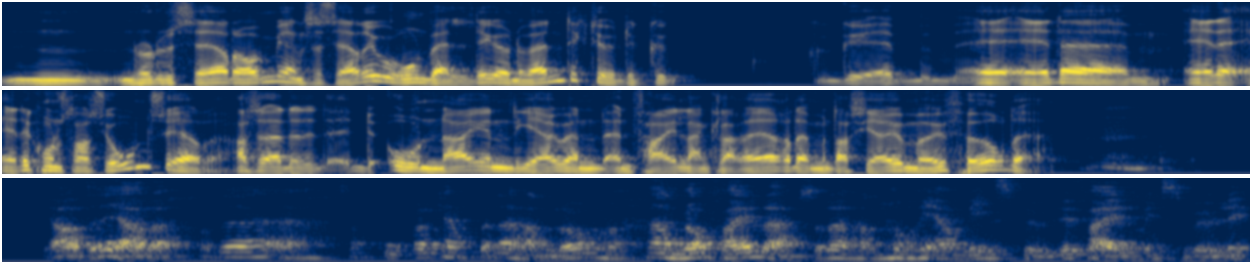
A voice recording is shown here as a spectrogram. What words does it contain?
når du ser det om igjen, så ser det jo veldig unødvendig ut. Er det, er, det, er det konsentrasjonen som gjør det? Altså, Unnagen gjør jo en, en feil, han klarerer det, men det skjer jo mye før det. Mm. Ja, det gjør det. Og det fotballkampene handler om, handler om feil. Så det handler om å gjøre minst mulig feil. Minst mulig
